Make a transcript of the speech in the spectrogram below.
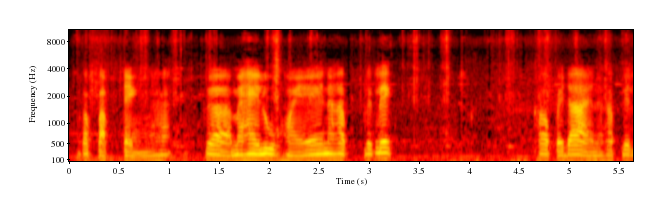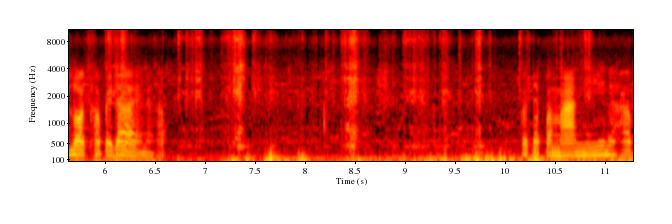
แล้วก็ปรับแต่งนะฮะเพื่อไม่ให้ลูกหอยนะครับ เล็กๆ เข้าไปได้นะครับ เล็ดลอดเข้าไปได้นะครับ ก็จะประมาณนี้นะครับ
